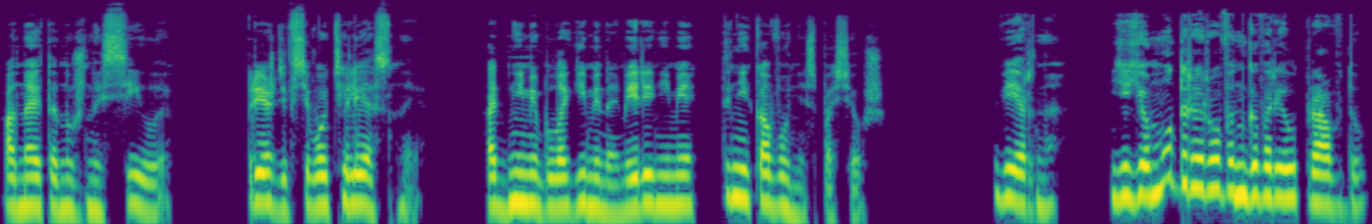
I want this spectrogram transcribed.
А на это нужны силы. Прежде всего телесные. Одними благими намерениями ты никого не спасешь. Верно. Ее мудрый Рован говорил правду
